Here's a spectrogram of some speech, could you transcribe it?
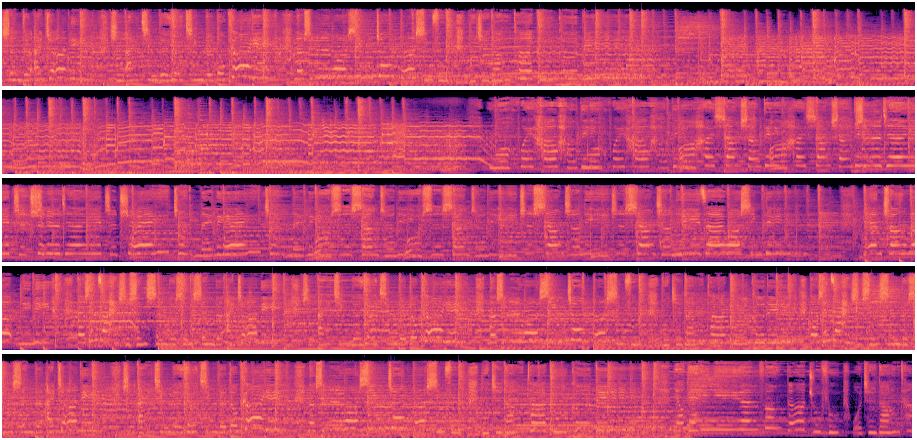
一生的爱。时间一直去，时间一直去，回忆真美丽，回忆真美丽。我是想着你，我是想着你，一直想着你，一直想着你，在我心底变成了秘密，到现在还是深深的、深深的爱的、深深的爱着你。是爱情的、友情的都可以，那是我心中的幸福，我知道它苦苦的，要给你远方的祝福，我知道它。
